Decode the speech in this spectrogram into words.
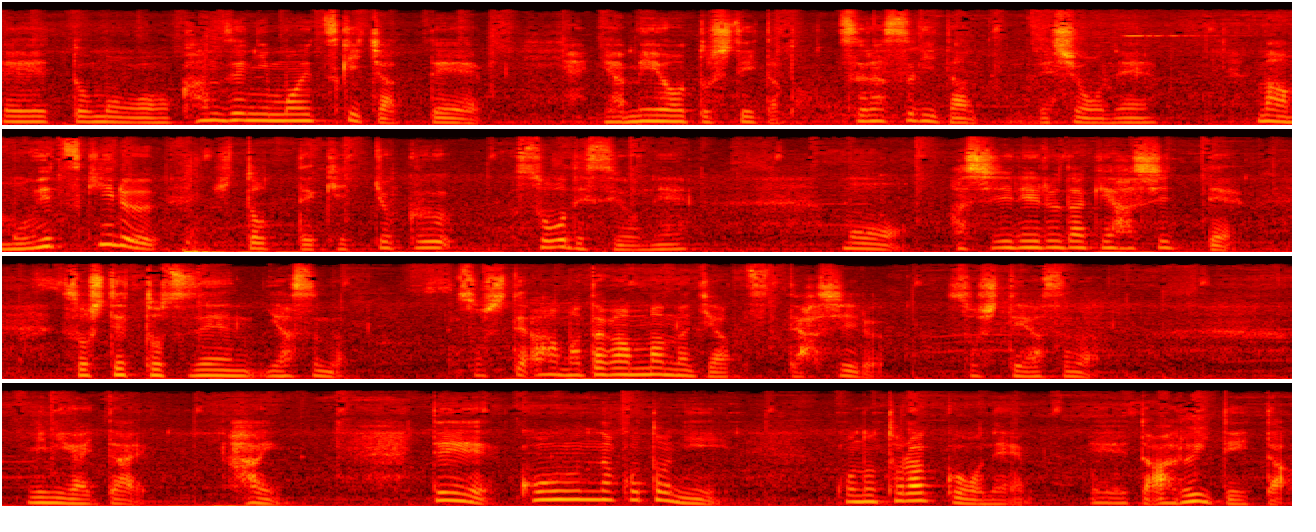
えー、っともう完全に燃え尽きちゃってやめようとしていたと。辛すぎたんでしょうね。まあ燃え尽きる人って結局そうですよね。もう走れるだけ走ってそして突然休む。そしてあまた頑張んなきゃっつって走る。そして休む。耳が痛い。はい。でこんなことにこのトラックをね、えー、と歩いていた。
